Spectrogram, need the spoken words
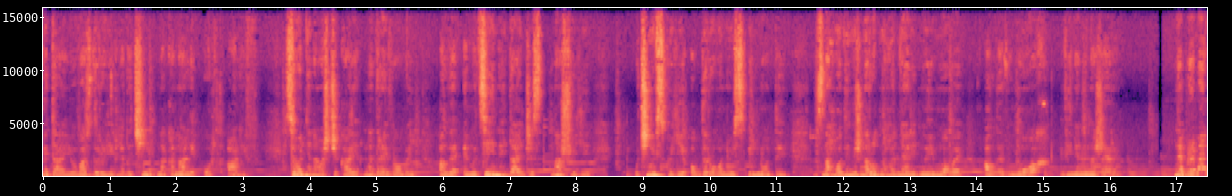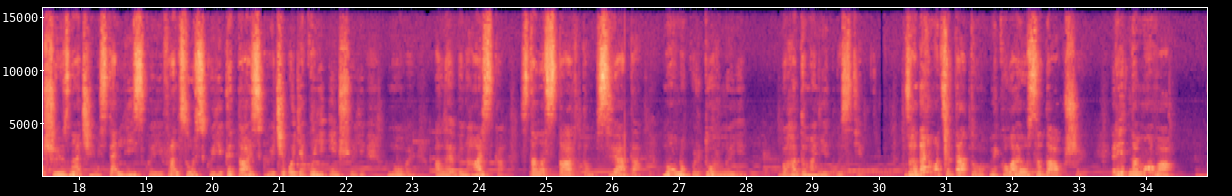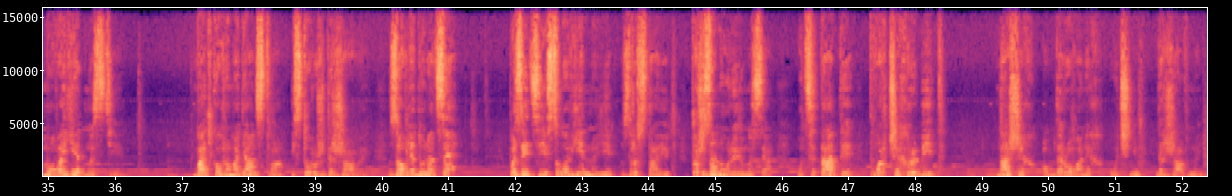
Вітаю вас, дорогі глядачі, на каналі Орт Аліф. Сьогодні на вас чекає не драйвовий, але емоційний дайджест нашої учнівської обдарованої спільноти з нагоди Міжнародного дня рідної мови, але в умовах війни не нажери. Не применшую значимість англійської, французької, китайської чи будь-якої іншої мови, але бенгальська стала стартом свята мовно-культурної багатоманітності. Згадаємо цитату Миколайуса Дабши: рідна мова мова єдності, батько громадянства і сторож держави. З огляду на це позиції Солов'їної зростають, тож занурюємося у цитати творчих робіт наших обдарованих учнів державної.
